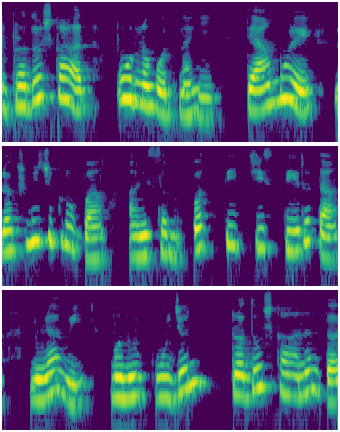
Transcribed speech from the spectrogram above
प्रदोष काळात पूर्ण होत नाही. त्यामुळे लक्ष्मीची कृपा आणि संपत्तीची स्थिरता मिळावी म्हणून पूजन प्रदोष काळानंतर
